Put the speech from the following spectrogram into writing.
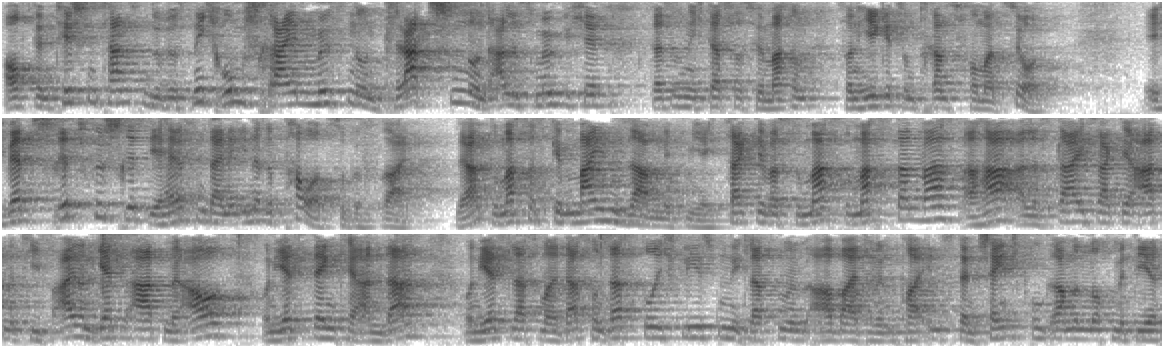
auf den Tischen tanzen, du wirst nicht rumschreien müssen und klatschen und alles Mögliche. Das ist nicht das, was wir machen, sondern hier geht es um Transformation. Ich werde Schritt für Schritt dir helfen, deine innere Power zu befreien. Ja, du machst das gemeinsam mit mir. Ich zeige dir, was du machst. Du machst dann was. Aha, alles klar. Ich sage dir, atme tief ein und jetzt atme aus und jetzt denke an das und jetzt lass mal das und das durchfließen. Ich lasse, arbeite mit ein paar Instant Change Programmen noch mit dir.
